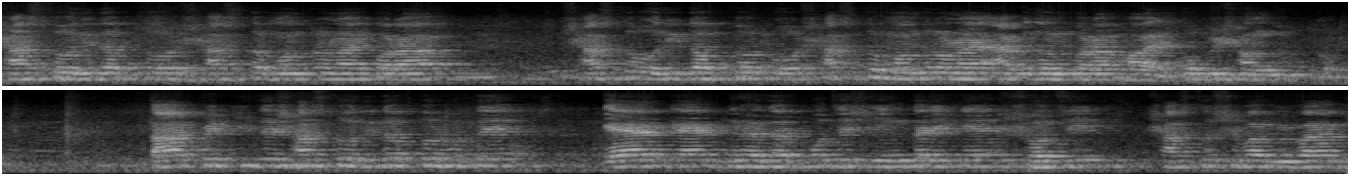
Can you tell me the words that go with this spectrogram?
স্বাস্থ্য অধিদপ্তর, স্বাস্থ্য মন্ত্রণালয় করা, স্বাস্থ্য অধিদপ্তর ও স্বাস্থ্য মন্ত্রণালয়ে আবেদন করা হয় কপি সংযুক্ত তার প্রেক্ষিতে স্বাস্থ্য অধিদপ্তর হতে এক এক দুই হাজার পঁচিশ ইং তারিখে সচিব স্বাস্থ্যসেবা বিভাগ,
